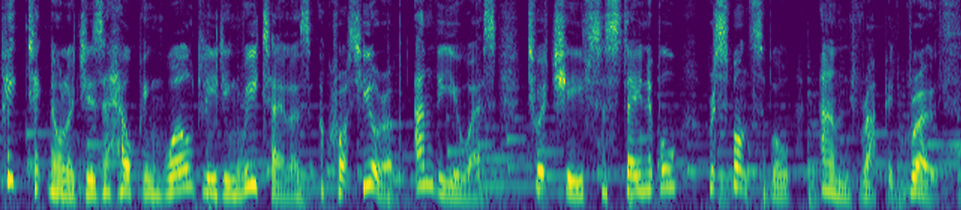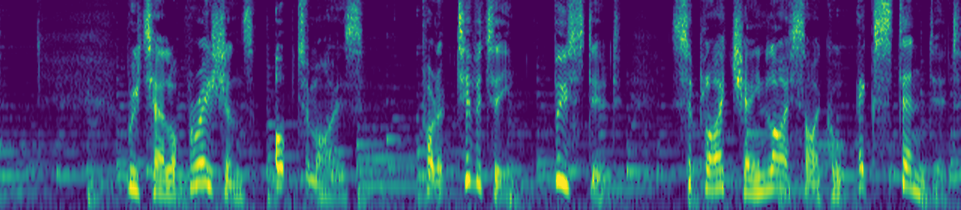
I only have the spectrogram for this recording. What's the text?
Peak Technologies are helping world leading retailers across Europe and the US to achieve sustainable, responsible, and rapid growth. Retail operations optimise, productivity boosted, supply chain lifecycle extended,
